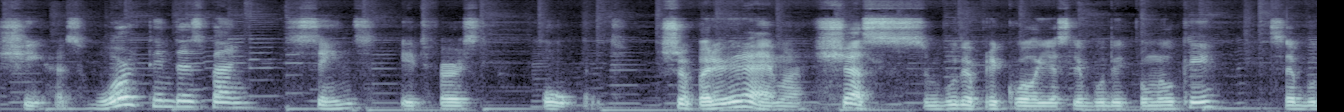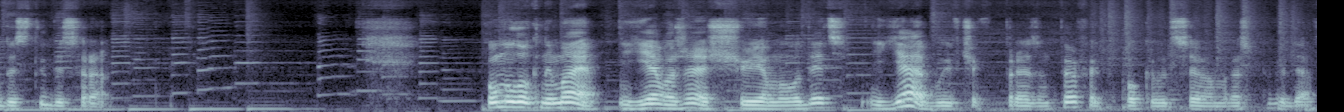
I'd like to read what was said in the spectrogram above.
she has worked in this bank since it first opened. Що, перевіряємо. Щас буде прикол, якщо будуть помилки. Це буде стид і срам. Помилок немає. Я вважаю, що я молодець. Я вивчив Present Perfect, поки це вам розповідав.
